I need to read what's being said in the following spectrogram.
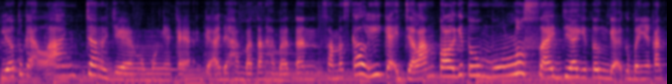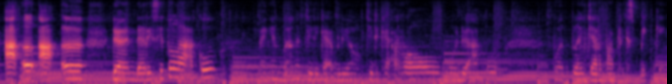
Beliau tuh kayak lancar aja yang ngomongnya kayak gak ada hambatan-hambatan sama sekali kayak jalan tol gitu mulus saja gitu nggak kebanyakan ae ae dan dari situlah aku pengen banget jadi kayak beliau jadi kayak role mode aku buat belajar public speaking.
